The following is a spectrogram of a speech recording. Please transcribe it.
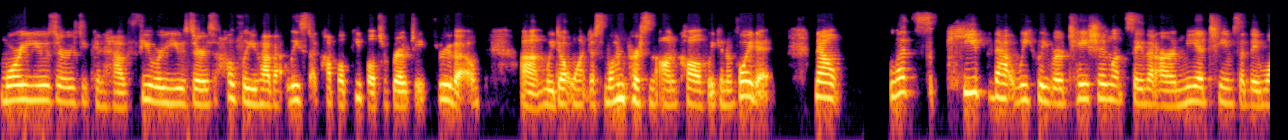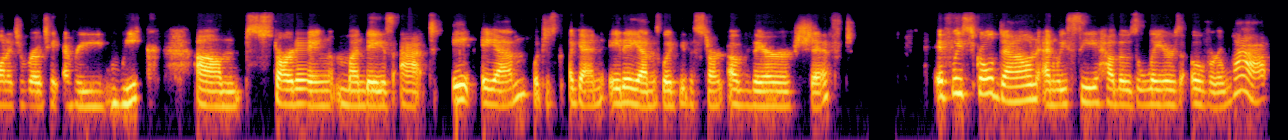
more users, you can have fewer users. Hopefully you have at least a couple people to rotate through though. Um, we don't want just one person on call if we can avoid it. Now, let's keep that weekly rotation. Let's say that our EMEA team said they wanted to rotate every week, um, starting Mondays at 8 a.m., which is again, 8 a.m. is going to be the start of their shift. If we scroll down and we see how those layers overlap,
